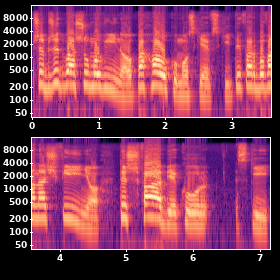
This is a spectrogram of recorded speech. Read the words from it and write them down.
Przybrzydła szumowino, pachołku moskiewski, ty farbowana świnio, ty szwabie kurski,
